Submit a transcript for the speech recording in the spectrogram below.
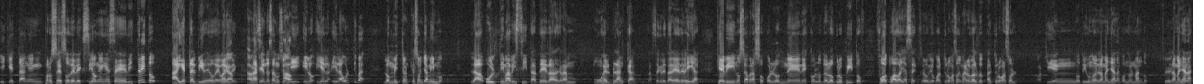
y que están en proceso de elección en ese distrito, ahí está el video de Mira, Biden ahora haciendo que- ese anuncio. ah. y, y lo- y el- y la última, los midterms que son ya mismo, la última visita de la gran mujer blanca, la secretaria de Energía, que vino, se abrazó con los nenes, con los de los grupitos, fue actuado allá, se, se reunió con Arturo Mazol, y me acuerdo que Arturo Mazol aquí en Noti1 en la mañana con Normando. Sí. En la mañana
